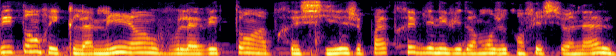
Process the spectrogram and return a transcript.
L'avez tant réclamé, hein, vous l'avez tant apprécié. Je parle très bien évidemment du confessionnal.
